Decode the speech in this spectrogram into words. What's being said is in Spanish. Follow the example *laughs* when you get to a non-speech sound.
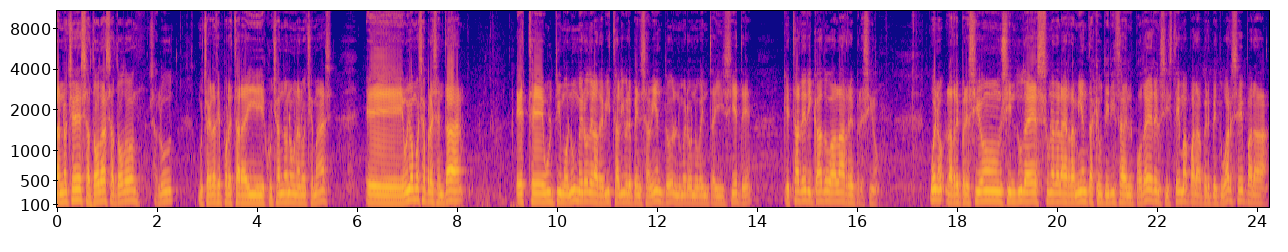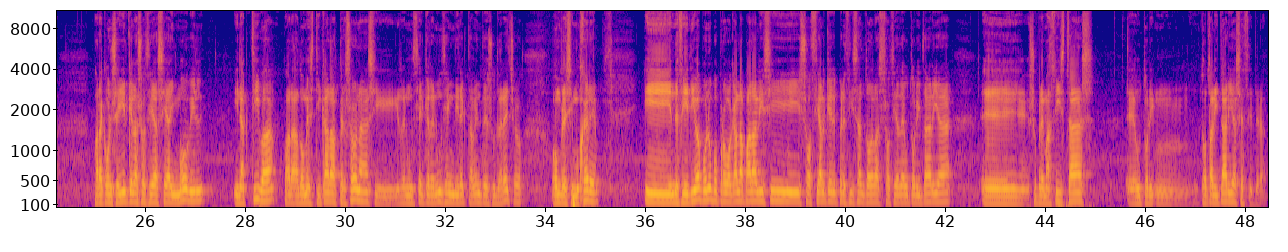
Buenas noches a todas, a todos, salud. Muchas gracias por estar ahí escuchándonos una noche más. Eh, hoy vamos a presentar este último número de la revista Libre Pensamiento, el número 97, que está dedicado a la represión. Bueno, la represión sin duda es una de las herramientas que utiliza el poder, el sistema, para perpetuarse, para, para conseguir que la sociedad sea inmóvil, inactiva, para domesticar a las personas y renunciar, que renuncien directamente a sus derechos, hombres y mujeres. Y en definitiva, bueno, pues provocar la parálisis social que precisan todas las sociedades autoritarias, eh, supremacistas, eh, mm, totalitarias, etcétera.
